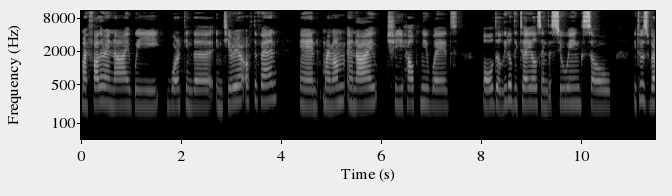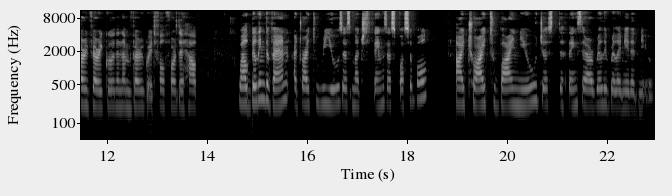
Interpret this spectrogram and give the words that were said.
My father and I, we worked in the interior of the van and my mom and I, she helped me with all the little details and the sewing. So it was very, very good and I'm very grateful for the help. While building the van, I tried to reuse as much things as possible. I try to buy new, just the things that are really, really needed new.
